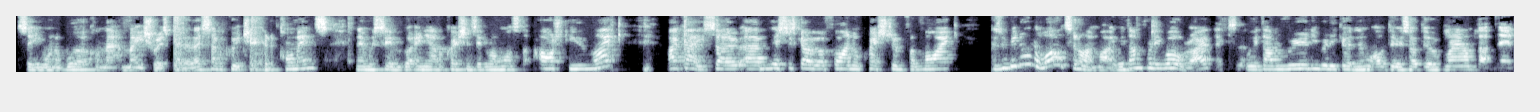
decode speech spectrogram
So you want to work on that and make sure it's better. Let's have a quick check of the comments, and then we'll see if we've got any other questions anyone wants to ask you, Mike. Okay, so um, let's just go with a final question for Mike because we've been on a while tonight, Mike. We've done pretty well, right? Excellent. We've done really, really good. And then what I'll do is I'll do a roundup then.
